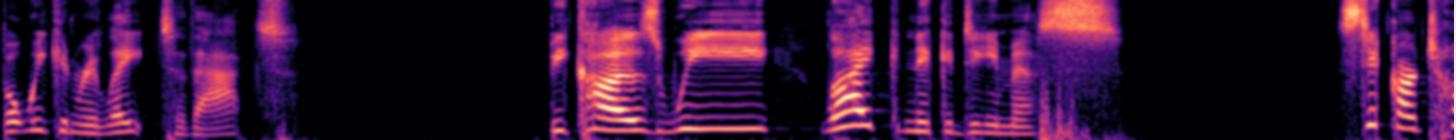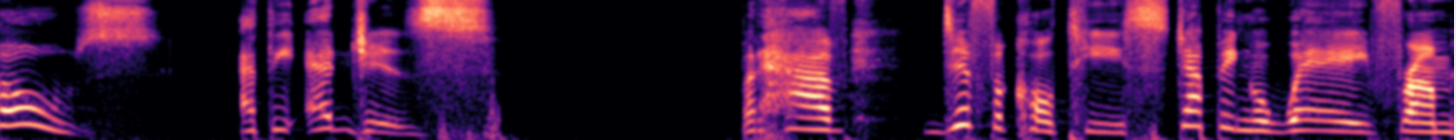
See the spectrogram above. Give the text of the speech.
But we can relate to that because we, like Nicodemus, stick our toes at the edges, but have difficulty stepping away from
